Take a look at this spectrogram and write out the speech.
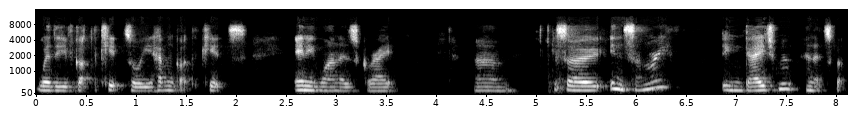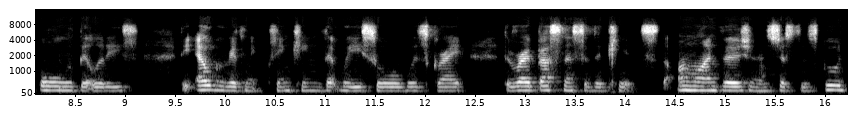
whether you've got the kits or you haven't got the kits, any one is great. Um, so in summary, the engagement and it's for all abilities. The algorithmic thinking that we saw was great. The robustness of the kits, the online version is just as good,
